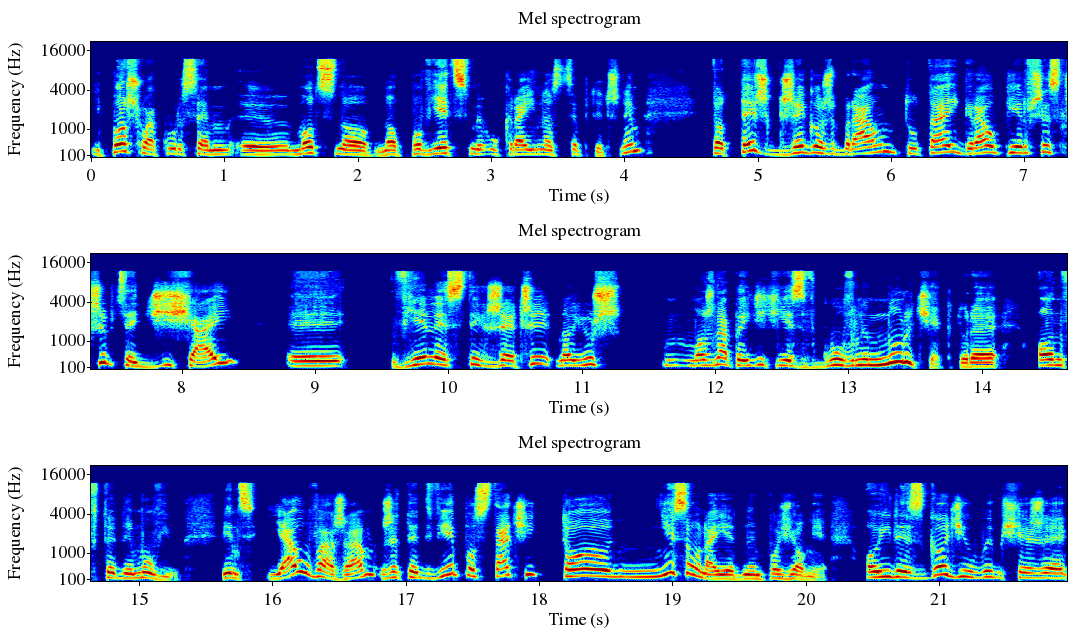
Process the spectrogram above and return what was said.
i poszła kursem y, mocno, no powiedzmy, ukrainosceptycznym, to też Grzegorz Braun tutaj grał pierwsze skrzypce. Dzisiaj y, wiele z tych rzeczy no już można powiedzieć, jest w głównym nurcie, które on wtedy mówił. Więc ja uważam, że te dwie postaci to nie są na jednym poziomie. O ile zgodziłbym się, że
